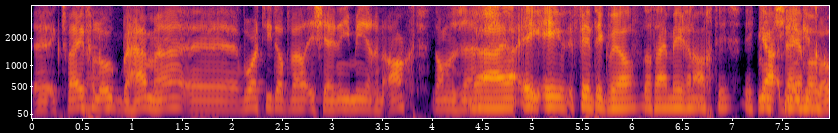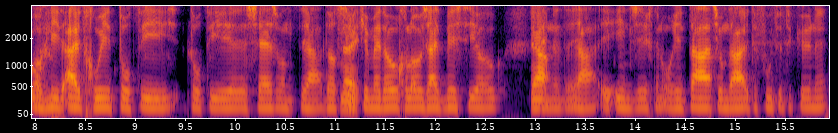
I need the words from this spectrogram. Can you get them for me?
Uh, ik twijfel ook bij hem. Hè. Uh, wordt hij dat wel? Is hij niet meer een 8 dan een 6? Ja, ja ik, ik, vind ik wel dat hij meer een 8 is. Ik, ja, ik zie hem ook, ook. ook, niet uitgroeien tot die, tot die 6. Want ja, dat nee. stukje met ogeloosheid mist hij ook. Ja. En ja, inzicht en oriëntatie om daar uit de voeten te kunnen.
